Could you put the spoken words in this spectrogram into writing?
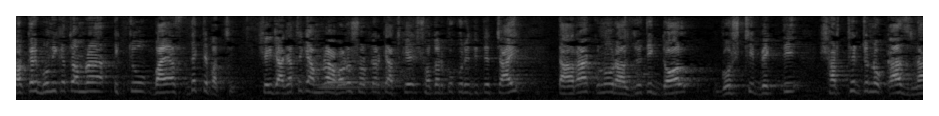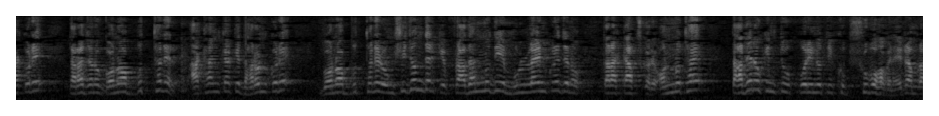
সরকারি ভূমিকা তো আমরা একটু বায়াস দেখতে পাচ্ছি। সেই জায়গা থেকে আমরা আবারও সরকারকে আজকে সতর্ক করে দিতে চাই। তারা কোনো রাজনৈতিক দল গোষ্ঠী ব্যক্তি স্বার্থের জন্য কাজ না করে তারা যেন গণ অভ্যুত্থানের আকাঙ্ক্ষাকে ধারণ করে গণ অভ্যুত্থানের অংশীজনদেরকে প্রাধান্য দিয়ে মূল্যায়ন করে যেন তারা কাজ করে। অন্যথায় তাদেরও কিন্তু পরিণতি খুব শুভ হবে না, এটা আমরা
